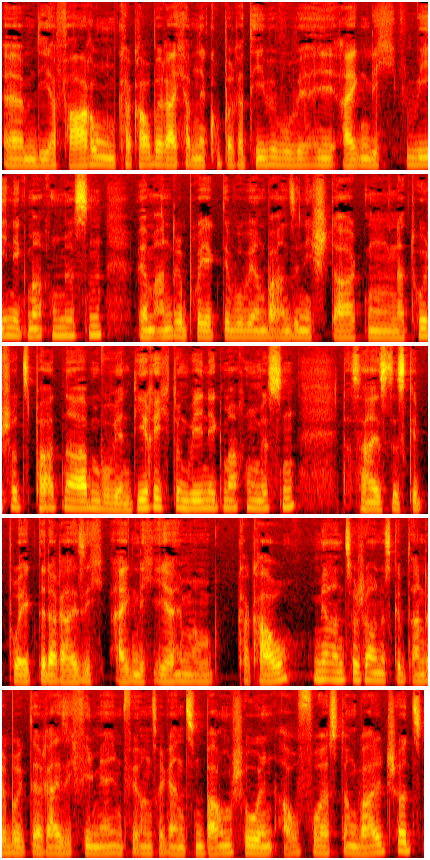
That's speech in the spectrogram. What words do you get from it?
ähm, die Erfahrung im Kakaobereich haben, eine Kooperative, wo wir eigentlich wenig machen müssen. Wir haben andere Projekte, wo wir einen wahnsinnig starken Naturschutzpartner haben, wo wir in die Richtung wenig machen müssen. Das heißt, es gibt Projekte, da reise ich eigentlich eher hin, um Kakao mir anzuschauen. Es gibt andere Projekte, da reise ich viel mehr hin für unsere ganzen Baumschulen, Aufforstung, Waldschutz.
